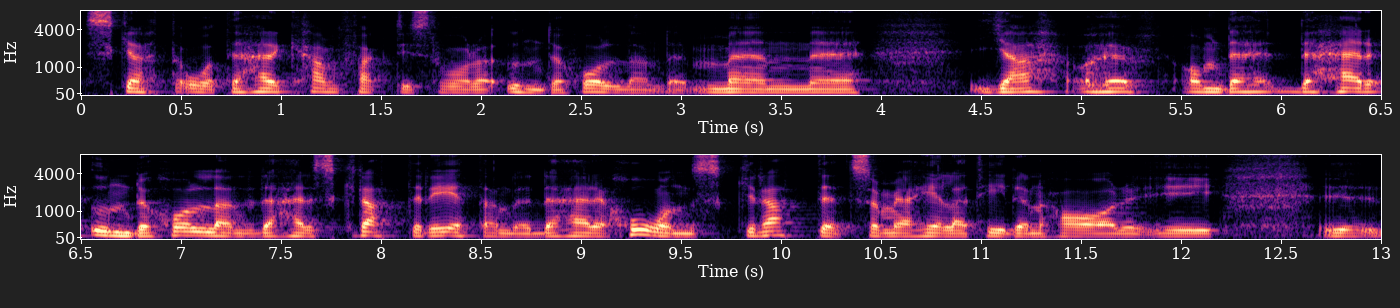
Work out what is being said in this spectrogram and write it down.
skratta åt. Det här kan faktiskt vara underhållande men eh, ja, om det, det här underhållande, det här skrattretande, det här hånskrattet som jag hela tiden har i, i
